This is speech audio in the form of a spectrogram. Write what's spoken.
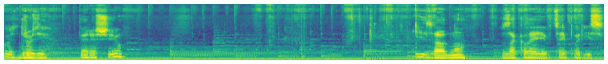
Ось, друзі, перешив. І заодно заклеїв цей поріз.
